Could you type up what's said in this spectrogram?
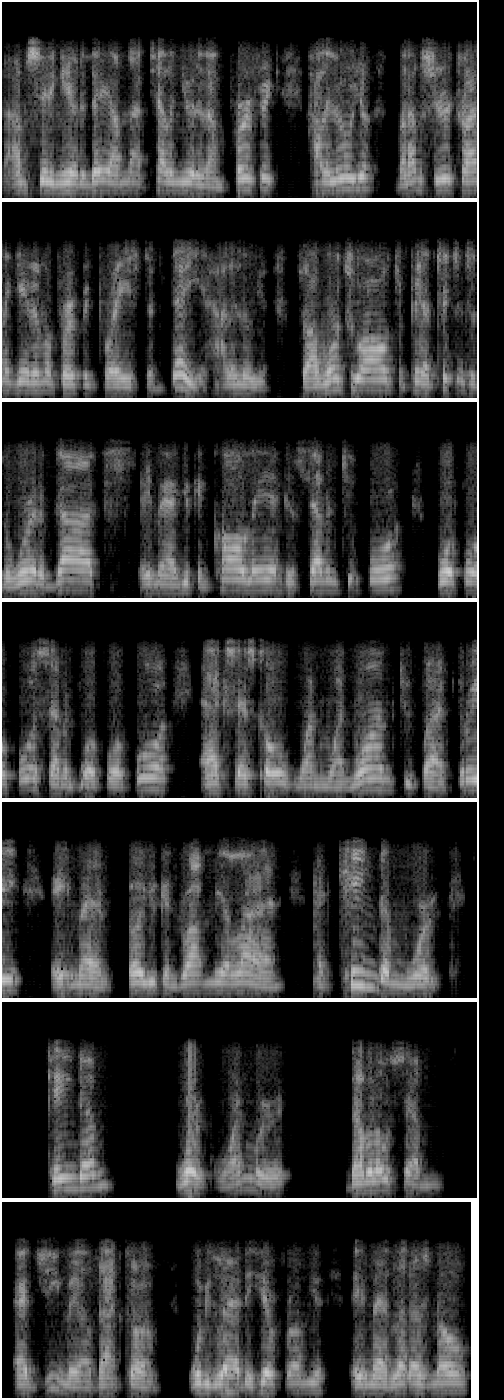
I'm sitting here today. I'm not telling you that I'm perfect. Hallelujah. But I'm sure trying to give him a perfect praise today. Hallelujah. So I want you all to pay attention to the word of God. Amen. You can call in to 724 444 7444, access code 111253. Amen. Or you can drop me a line at Kingdom Work. Kingdom Work, one word, 007 at gmail.com. We'll be glad to hear from you. Amen. Let us know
